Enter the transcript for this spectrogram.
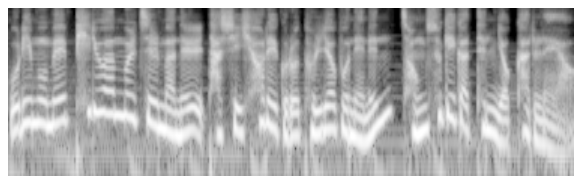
우리 몸에 필요한 물질만을 다시 혈액으로 돌려보내는 정수기 같은 역할을 해요.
